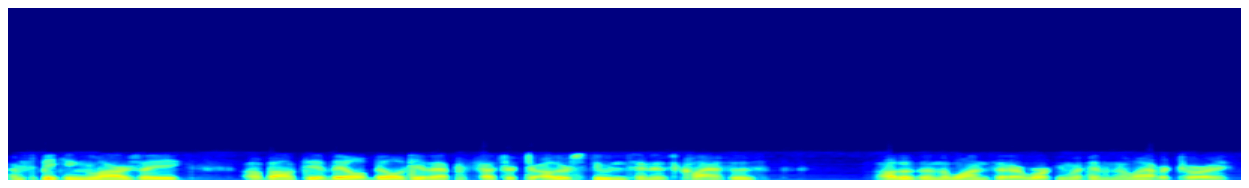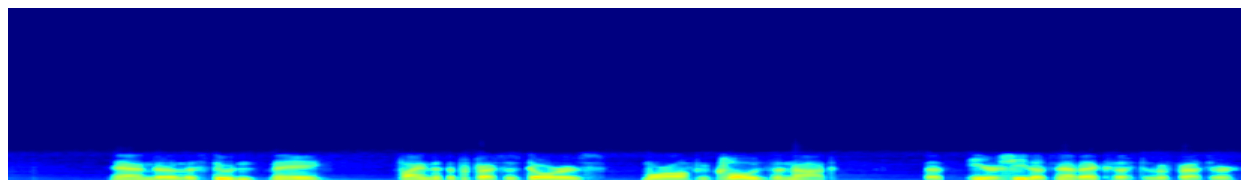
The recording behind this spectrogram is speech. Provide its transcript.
I'm speaking largely about the availability of that professor to other students in his classes, other than the ones that are working with him in the laboratory. And uh, the student may find that the professor's door is more often closed than not, that he or she doesn't have access to the professor.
